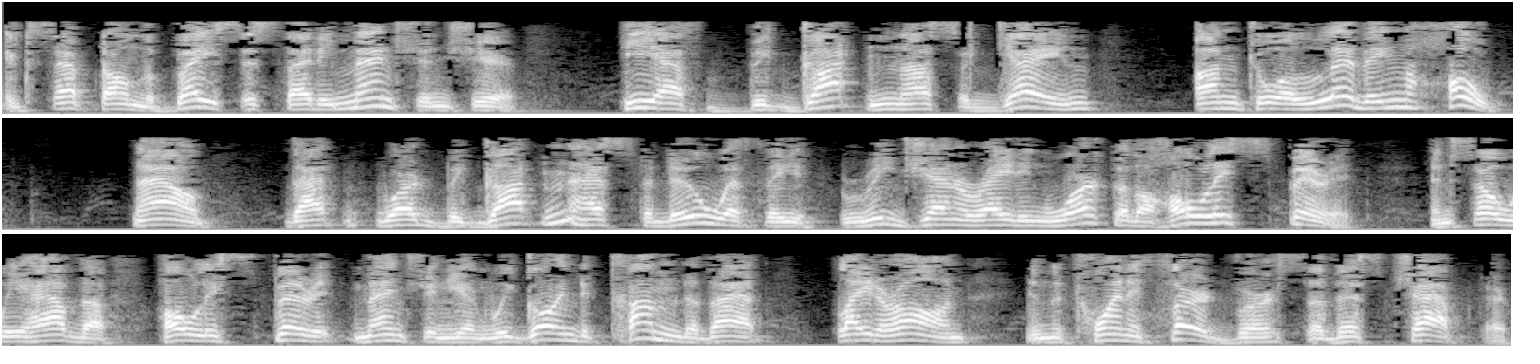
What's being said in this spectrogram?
except on the basis that he mentions here. He hath begotten us again unto a living hope. Now, that word begotten has to do with the regenerating work of the Holy Spirit. And so we have the Holy Spirit mentioned here, and we're going to come to that later on in the 23rd verse of this chapter.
